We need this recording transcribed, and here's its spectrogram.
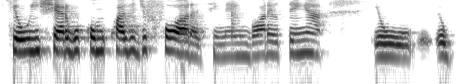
que eu enxergo como quase de fora, assim, né? Embora eu tenha eu, eu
